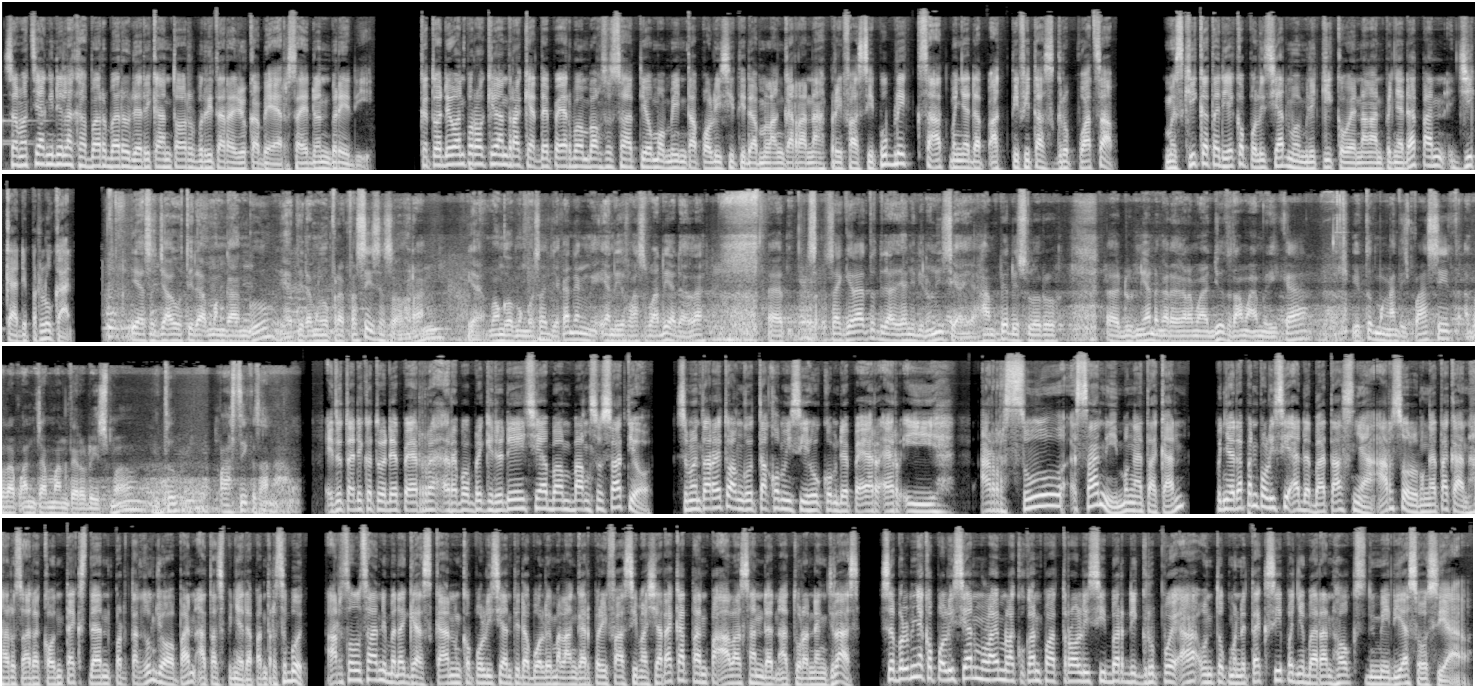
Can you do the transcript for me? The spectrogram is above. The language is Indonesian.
Selamat siang, inilah kabar baru dari kantor Berita Radio KBR, saya Don Brady. Ketua Dewan Perwakilan Rakyat DPR Bambang Susatyo meminta polisi tidak melanggar ranah privasi publik saat menyadap aktivitas grup WhatsApp. Meski kata dia kepolisian memiliki kewenangan penyadapan jika diperlukan. Ya sejauh tidak mengganggu, ya tidak mengganggu privasi seseorang, ya monggo-monggo saja. Kan yang yang diwaspadai adalah, eh, saya kira itu tidak hanya di Indonesia ya, hampir di seluruh eh, dunia negara-negara maju, terutama Amerika, itu mengantisipasi terhadap ancaman terorisme itu pasti ke sana. Itu tadi Ketua DPR Republik Indonesia Bambang Susatyo. Sementara itu anggota Komisi Hukum DPR RI Arsul Sani mengatakan Penyadapan polisi ada batasnya. Arsul mengatakan harus ada konteks dan pertanggungjawaban atas penyadapan tersebut. Arsul Sani menegaskan kepolisian tidak boleh melanggar privasi masyarakat tanpa alasan dan aturan yang jelas. Sebelumnya kepolisian mulai melakukan patroli siber di grup WA untuk mendeteksi penyebaran hoax di media sosial.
